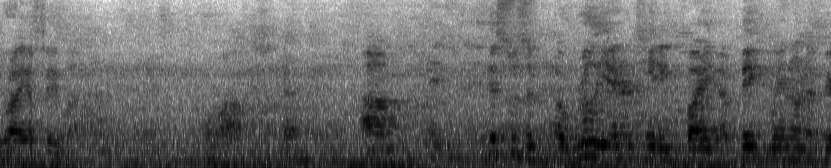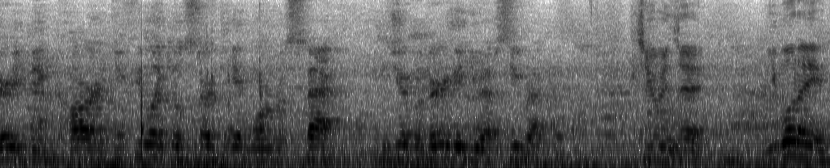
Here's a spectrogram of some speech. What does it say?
Raya Faber. Oh wow. Okay. Um, it- this was a, a really entertaining fight, a big win on a very big card. Do you feel like you'll start to get more respect because you have a very good UFC record? 지금 이제 이번에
